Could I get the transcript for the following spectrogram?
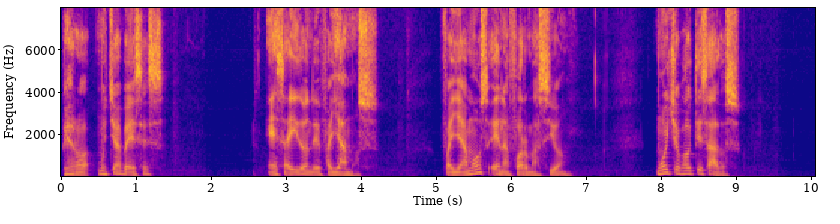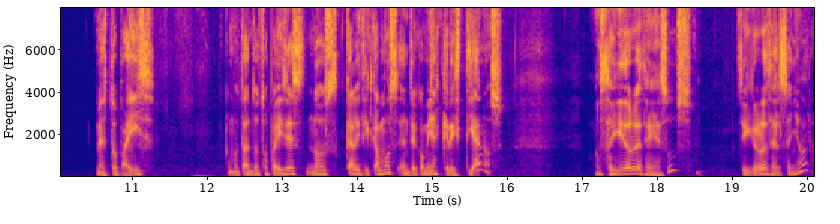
Pero muchas veces es ahí donde fallamos. Fallamos en la formación. Muchos bautizados nuestro país, como tantos otros países, nos calificamos, entre comillas, cristianos, seguidores de Jesús, seguidores del Señor,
